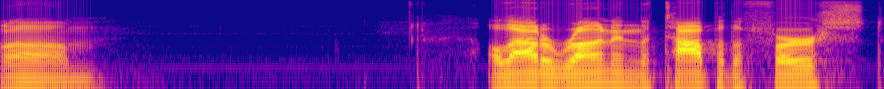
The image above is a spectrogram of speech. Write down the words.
Um, allowed a run in the top of the first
